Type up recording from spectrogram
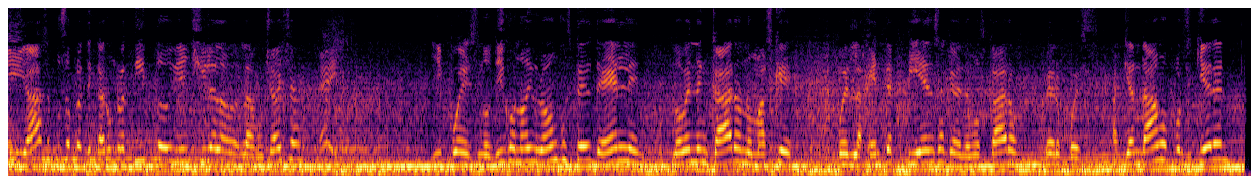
Y ya se puso a platicar un ratito, bien chila la, la muchacha. Y pues nos dijo, no hay bronca, ustedes denle, no venden caro, nomás que pues la gente piensa que vendemos caro. Pero pues aquí andamos por si quieren.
